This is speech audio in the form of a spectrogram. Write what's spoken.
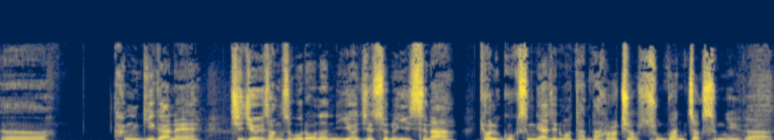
어 단기간에 지지율 상승으로는 이어질 수는 있으나 결국 승리하지는 못한다. 그렇죠. 순간적 승리가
